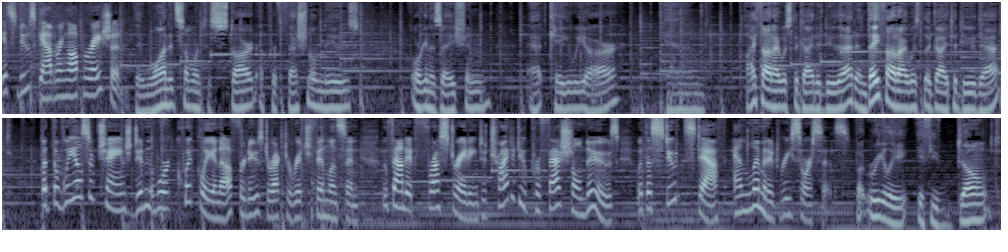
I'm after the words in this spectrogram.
its news gathering operation. They wanted someone to start a professional news organization at KUER, and I thought I was the guy to do that, and they thought I was the guy to do that. But the wheels of change didn't work quickly enough for news director Rich Finlinson, who found it frustrating to try to do professional news with a student staff and limited resources. But really, if you don't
